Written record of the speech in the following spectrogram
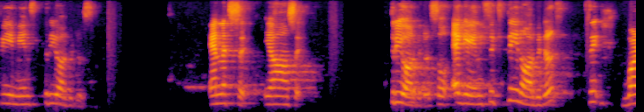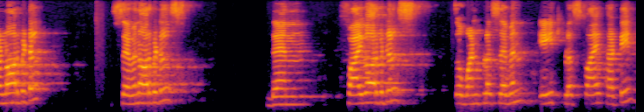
P means 3 orbitals. NH, yeah, 3 orbitals. So again 16 orbitals. See, 1 orbital, 7 orbitals, then 5 orbitals, So one plus seven, eight plus five, 13.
